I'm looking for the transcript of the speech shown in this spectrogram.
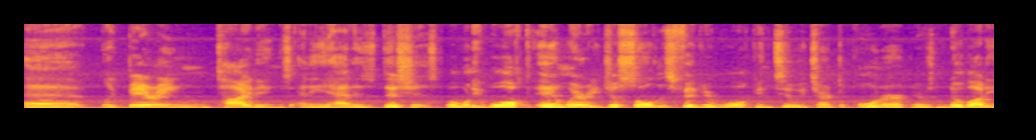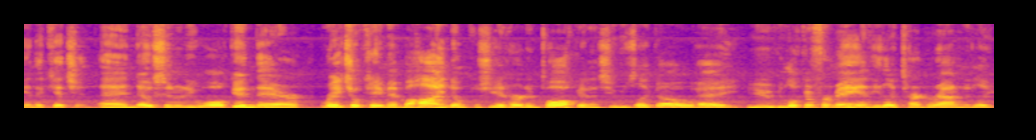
uh, like bearing tidings and he had his dishes but when he walked in where he just saw this figure walk into he turned the corner there was nobody in the kitchen and no sooner did he walk in there Rachel came in behind him because she had heard him talking, and she was like, "Oh, hey, you looking for me?" And he like turned around and he like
